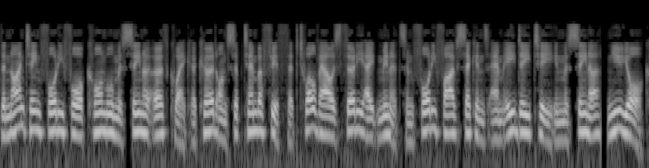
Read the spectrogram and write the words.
The 1944 Cornwall-Massena earthquake occurred on September 5 at 12 hours 38 minutes and 45 seconds am EDT in Massena, New York.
